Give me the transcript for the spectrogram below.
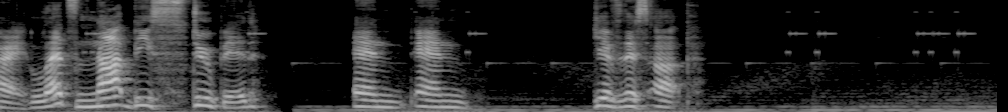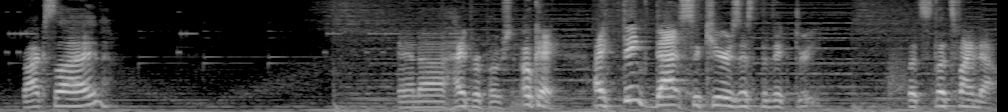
Alright, let's not be stupid and and give this up. Rock Slide. And uh, Hyper Potion. Okay, I think that secures us the victory. Let's let's find out.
